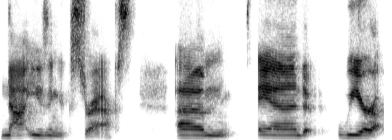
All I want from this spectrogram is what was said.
not using extracts. Um, and we are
